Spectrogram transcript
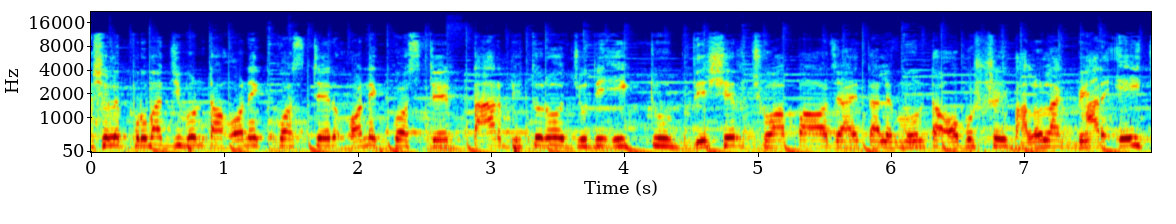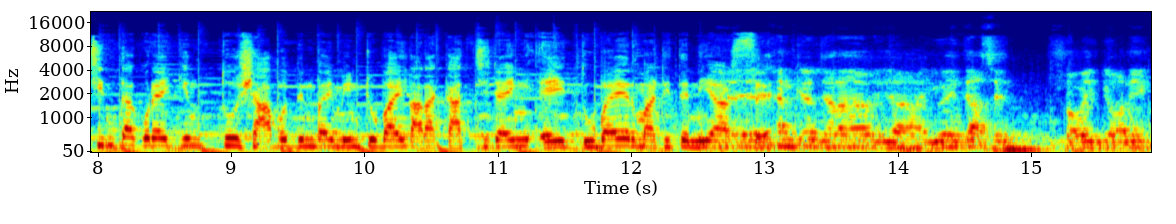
আসলে প্রবাস জীবনটা অনেক কষ্টের অনেক কষ্টের। তার ভিতরেও যদি একটু দেশের ছোঁয়া পাওয়া যায়, তাহলে মনটা অবশ্যই ভালো লাগবে। আর এই চিন্তা করেই কিন্তু শাহাবুদ্দিন ভাই, মিন্টু ভাই, তারা কাচ্চি ডাইং এই দুবাইয়ের মাটিতে নিয়ে আসছে। সবাইকে অনেক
